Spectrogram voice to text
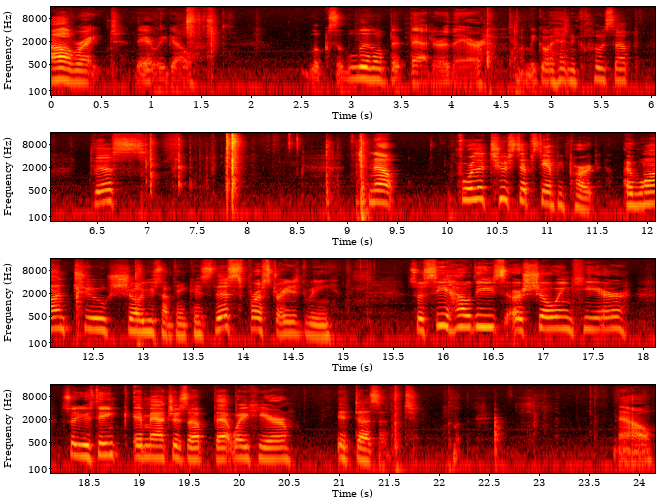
All right, there we go. Looks a little bit better there. Let me go ahead and close up this. Now, for the two-step stamping part, I want to show you something because this frustrated me. So see how these are showing here? So you think it matches up that way here? It doesn't. Now,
